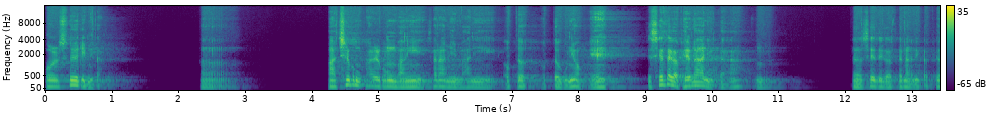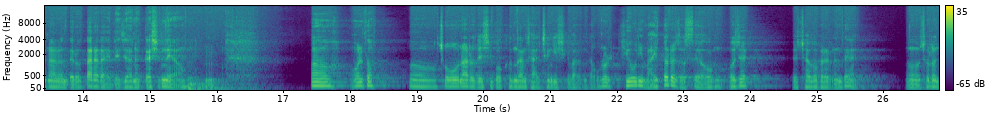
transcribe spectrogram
올 수요일입니다. 7080방이 사람이 많이 없더, 없더군요. 예. 세대가 변화하니까, 음, 어, 세대가 변하니까 변하는 대로 따라가야 되지 않을까 싶네요. 음. 어, 오늘도 어, 좋은 하루 되시고 건강 잘 챙기시기 바랍니다. 오늘 기온이 많이 떨어졌어요. 어제 작업을 했는데 어, 저는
